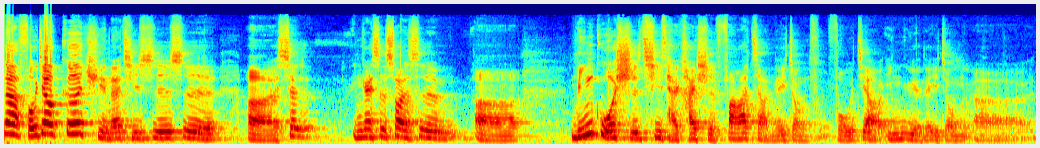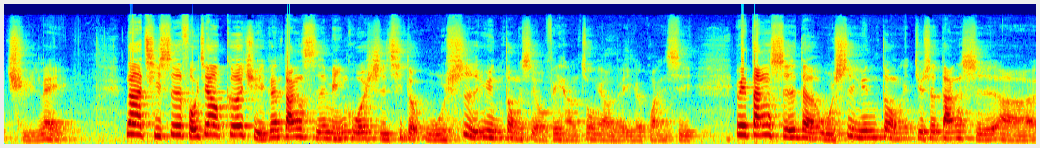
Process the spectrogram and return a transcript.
那佛教歌曲呢，其实是呃像应该是算是呃。民国时期才开始发展的一种佛教音乐的一种呃曲类。那其实佛教歌曲跟当时民国时期的武士运动是有非常重要的一个关系，因为当时的武士运动就是当时呃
